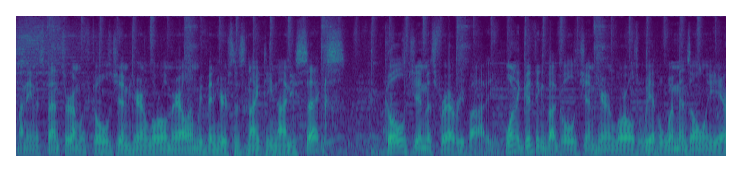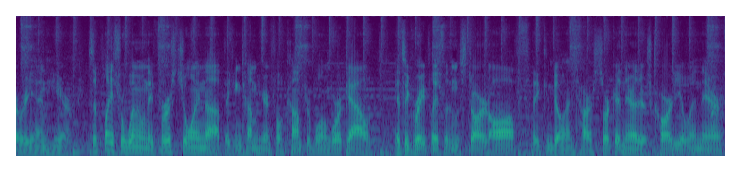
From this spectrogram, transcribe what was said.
My name is Spencer. I'm with Gold's Gym here in Laurel, Maryland. We've been here since 1996. Gold's Gym is for everybody. One of the good things about Gold's Gym here in Laurel is we have a women's only area in here. It's a place for women when they first join up, they can come here and feel comfortable and work out. It's a great place for them to start off. They can do an entire circuit in there. There's cardio in there.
